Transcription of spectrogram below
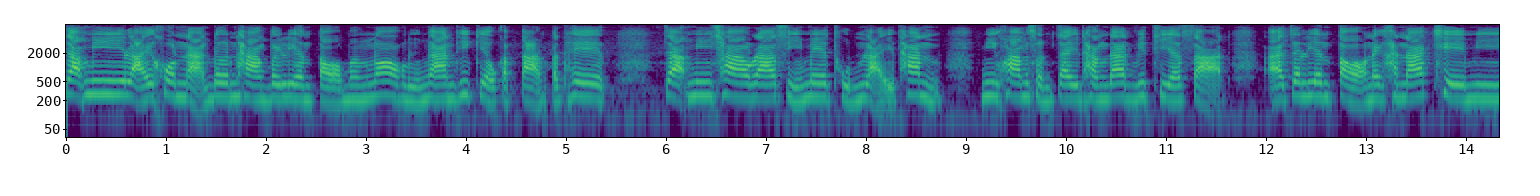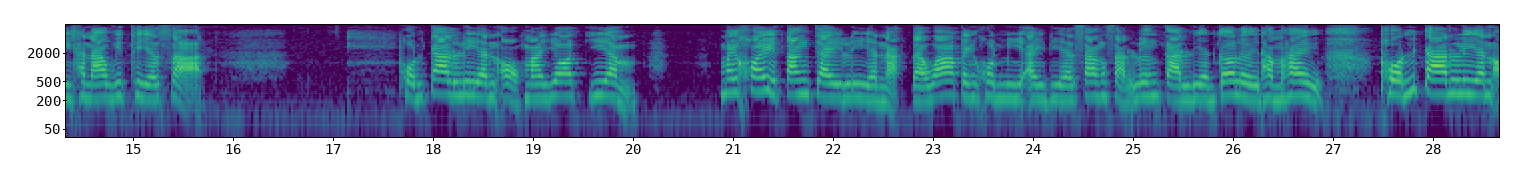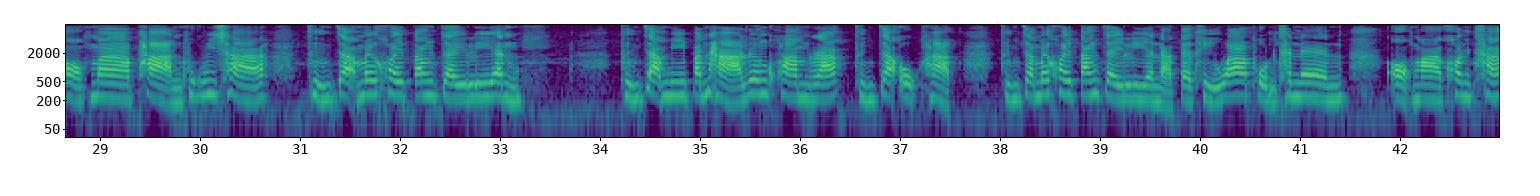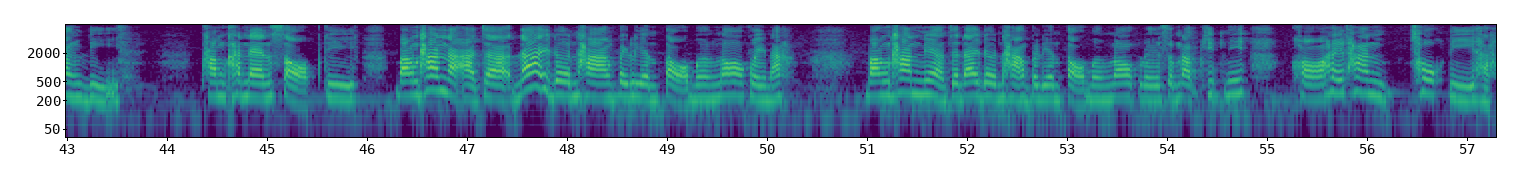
จะมีหลายคนน่ะ เดินทางไปเรียนต่อเมืองนอกหรืองานที่เกี่ยวกับต่างประเทศ จะมีชาวราศีเมถุนหลายท่าน มีความสนใจทางด้านวิทยาศาสตร์ อาจจะเรียนต่อในคณะเคมีคณะวิทยาศาสตร์ผลการเรียนออกมายอดเยี่ยม ไม่ค่อยตั้งใจเรียนอะแต่ว่าเป็นคนมีไอเดียสร้างสรรค์เรื่องการเรียนก็เลยทำให้ผลการเรียนออกมาผ่านทุกวิชา ถึงจะไม่ค่อยตั้งใจเรียน ถึงจะมีปัญหาเรื่องความรัก ถึงจะอกหัก ถึงจะไม่ค่อยตั้งใจเรียนอะแต่ถือว่าผลคะแนนออกมาค่อนข้างดีทำคะแนนสอบดี บางท่านน่ะอาจจะได้เดินทางไปเรียนต่อเมืองนอกเลยนะ บางท่านเนี่ยจะได้เดินทางไปเรียนต่อเมืองนอกเลยสำหรับคลิปนี้ขอให้ท่านโชคดีค่ะ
